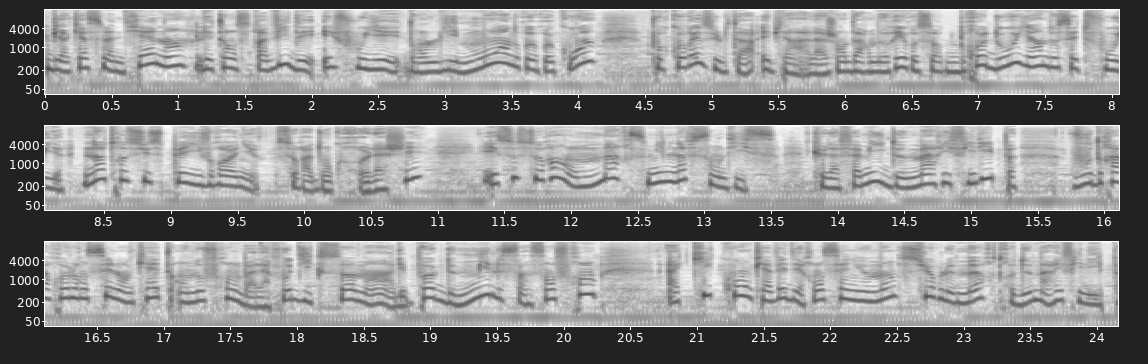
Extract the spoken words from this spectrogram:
Eh bien qu'à cela ne tienne, hein, l'étang sera vidé et fouillé dans les moindres recoins pour qu'au résultat, eh bien, la gendarmerie ressorte bredouille hein, de cette fouille. Notre suspect ivrogne sera donc relâché et ce sera en mars 1910 que la famille de Marie-Philippe voudra relancer l'enquête en offrant bah, la modique somme hein, à l'époque de 1500 francs à quiconque avait des renseignements sur le meurtre de Marie-Philippe.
